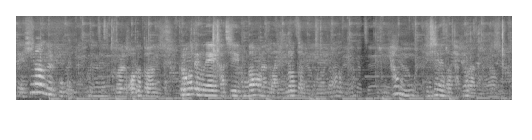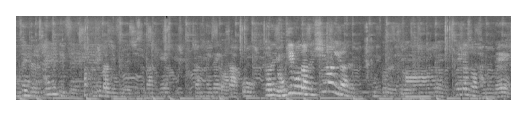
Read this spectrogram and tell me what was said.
네, 희망을 보고 고생을 해서 그걸 얻었던 그런 것 때문에 같이 공감하면서 많이 울었던 영화도 하거든요. 이 형이 대신해서 잡혀가잖아요. 동생들을 살리기 위해서 그렇게까지 용기 낼수 있었다는 게 저는 굉장히 와닿았고 저는 용기보다는 희망이라는 문구를 되게 네, 새겨서 봤는데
